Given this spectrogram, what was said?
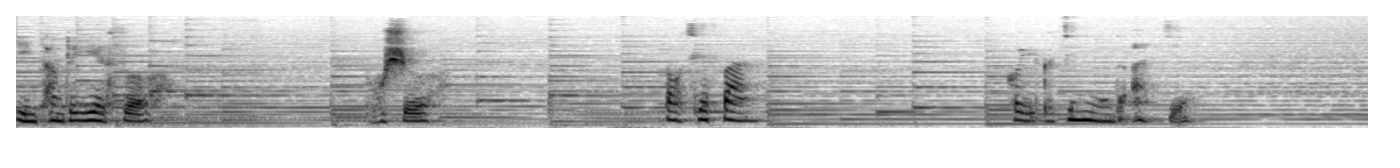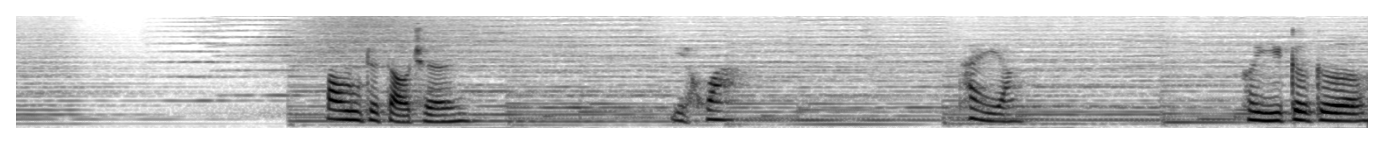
隐藏着夜色、毒蛇、盗窃犯和一个惊人的案件，暴露着早晨、野花、太阳和一个个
